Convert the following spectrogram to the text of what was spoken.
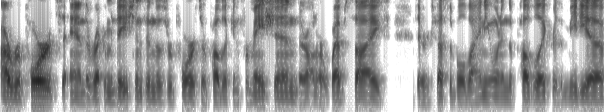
Our reports and the recommendations in those reports are public information, they're on our website, they're accessible by anyone in the public or the media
